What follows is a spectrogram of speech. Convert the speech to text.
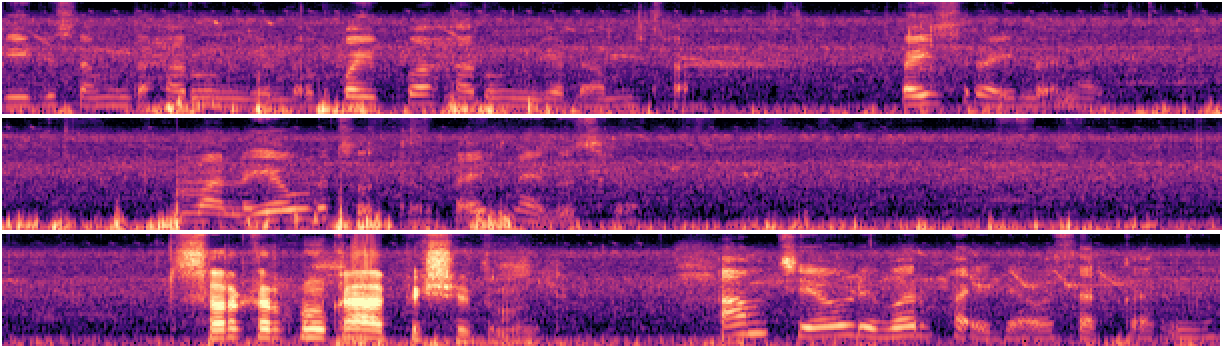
गेली समजा हरून गेलं पैप हरून गेलं आमचा. काहीच राहिलं नाही. आम्हाला एवढंच होतं काहीच नाही दुसरं. सरकारकडून काय अपेक्षा आहे तुम्हाला? आमची एवढी भरपाई द्यावं सरकारने.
